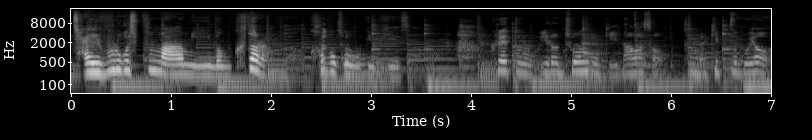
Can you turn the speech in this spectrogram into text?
잘 부르고 싶은 마음이 너무 크더라고요. 커버곡에 비해서. 그래도 이런 좋은 곡이 나와서 정말 기쁘고요.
